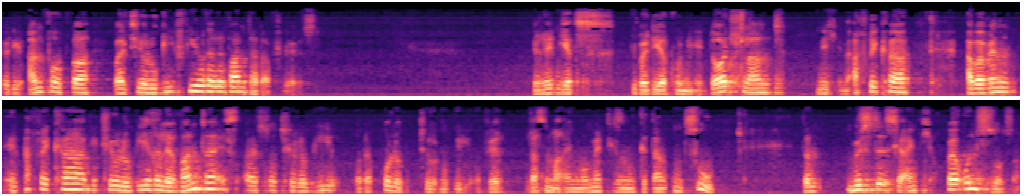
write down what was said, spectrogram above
die Antwort war, weil Theologie viel relevanter dafür ist. Wir reden jetzt über Diakonie in Deutschland, nicht in Afrika. Aber wenn in Afrika die Theologie relevanter ist als Soziologie oder Politologie, und wir lassen mal einen Moment diesen Gedanken zu, dann müsste es ja eigentlich auch bei uns so sein.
